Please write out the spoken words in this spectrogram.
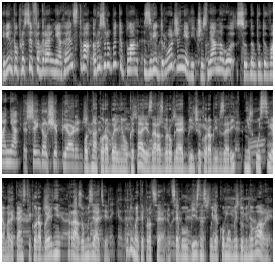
Він попросив федеральні агентства розробити план з відродження вітчизняного суднобудування. Одна корабельня у Китаї зараз виробляє більше кораблів за рік, ніж усі американські корабельні разом узяті. Подумайте про це, і це був бізнес, у якому ми домінували.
